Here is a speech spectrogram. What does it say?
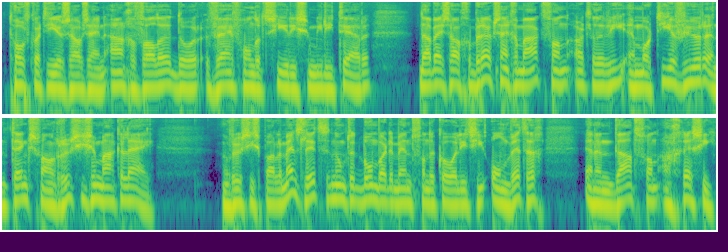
Het hoofdkwartier zou zijn aangevallen door 500 Syrische militairen. Daarbij zou gebruik zijn gemaakt van artillerie en mortiervuur en tanks van Russische makelij. Een Russisch parlementslid noemt het bombardement van de coalitie onwettig en een daad van agressie.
